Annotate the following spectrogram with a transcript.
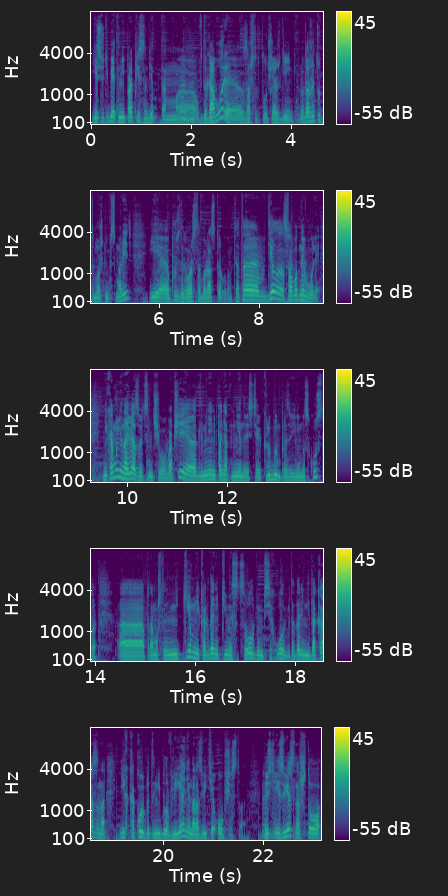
Если у тебя это не прописано где-то там э, в договоре, за что ты получаешь деньги, ну даже тут ты можешь не посмотреть, и э, пусть договор с тобой расторгнут. Это дело свободной воли. Никому не навязывается ничего. Вообще вообще для меня непонятна ненависть к любым произведениям искусства, а, потому что никем никогда, никакими социологами, психологами и так далее не доказано их какое бы то ни было влияние на развитие общества. Mm-hmm. То есть известно, что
